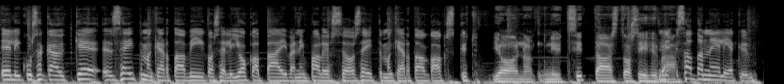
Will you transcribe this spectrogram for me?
Eli kun sä käyt ke- seitsemän kertaa viikossa, eli joka päivä, niin paljon se on seitsemän kertaa 20? Joo, no nyt sitten taas tosi hyvä. Ne, 140.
